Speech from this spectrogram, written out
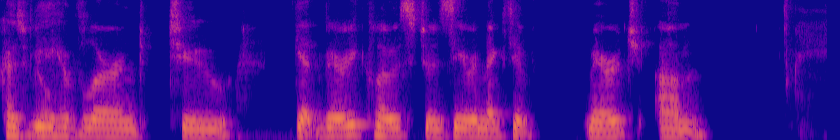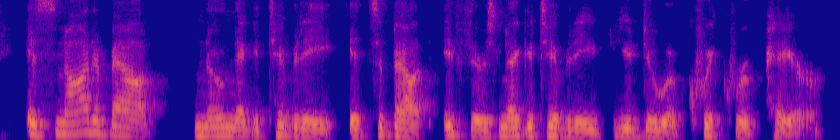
Because we have learned to get very close to a zero negative marriage. Um, it's not about no negativity. It's about if there's negativity, you do a quick repair.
